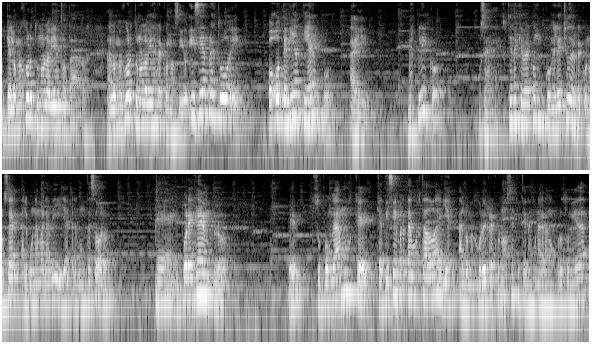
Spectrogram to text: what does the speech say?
y que a lo mejor tú no lo habías notado, a lo mejor tú no lo habías reconocido y siempre estuvo ahí, o, tenía tiempo ahí. ¿Me explico? O sea, esto tiene que ver con, el hecho de reconocer alguna maravilla, algún tesoro. Eh, por ejemplo, eh, supongamos que, a ti siempre te ha gustado alguien, a lo mejor y reconoces que tienes una gran oportunidad.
